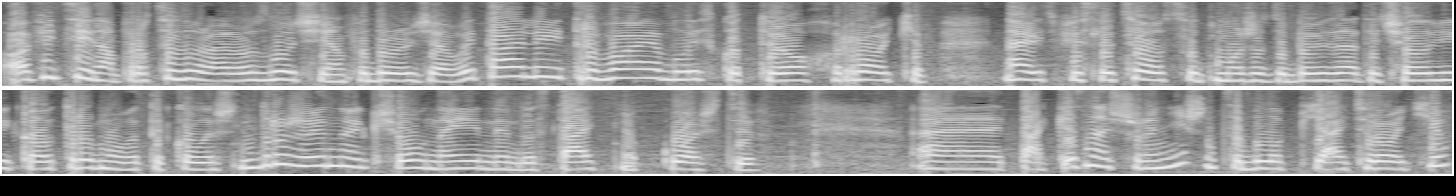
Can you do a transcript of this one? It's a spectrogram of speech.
Офіційна процедура розлучення подружжя в Італії триває близько трьох років. Навіть після цього суд може зобов'язати чоловіка отримувати колишню дружину, якщо у неї недостатньо коштів. Е, Так, я знаю, що раніше це було 5 років.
